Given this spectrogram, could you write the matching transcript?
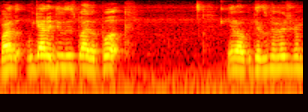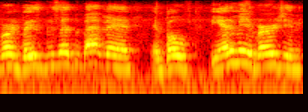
By the, we got to do this by the book. You know, because Commissioner Gordon basically said to Batman in both the animated version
